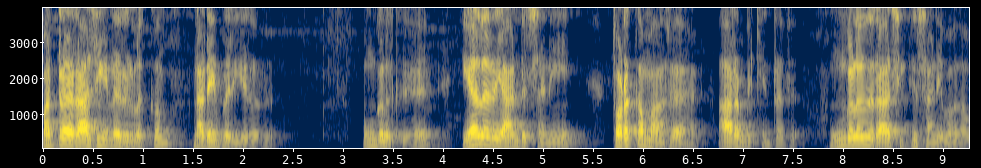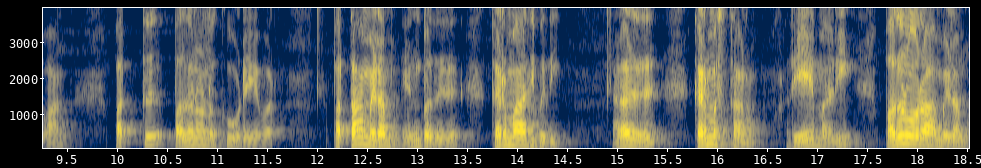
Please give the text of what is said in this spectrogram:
மற்ற ராசியினர்களுக்கும் நடைபெறுகிறது. உங்களுக்கு ஏழரை ஆண்டு சனி தொடக்கமாக ஆரம்பிக்கின்றது. உங்களது ராசிக்கு சனி பகவான் பத்து பதினொன்றுக்கு உடையவர். பத்தாம் இடம் என்பது கர்மாதிபதி அதாவது கர்மஸ்தானம். அதே மாதிரி பதினோராம் இடம்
